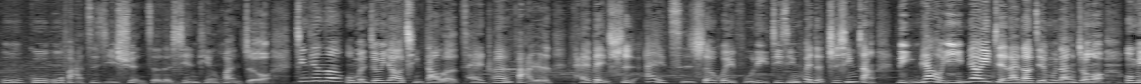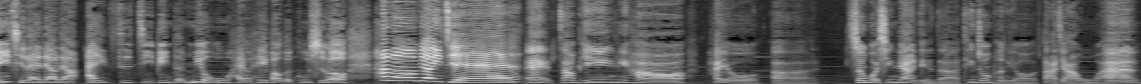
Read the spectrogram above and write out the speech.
无辜、无法自己选择的先天患者哦。今天呢，我们就邀请到了财团法人台北市爱慈社会福利基金会的执行长李妙仪，妙仪姐来到节目当中哦，我们一起来聊聊艾滋疾病的谬误，还有黑宝的故事喽。Hello，妙仪姐，哎，张平你好，还有呃，生活新亮点的听众朋友，大家午安。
